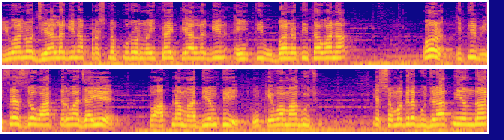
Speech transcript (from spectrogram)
યુવાનો જ્યાં લગીના પ્રશ્ન પૂરો નહીં થાય ત્યાં લગીન અહીંથી ઊભા નથી થવાના. પણ એથી વિશેષ જો વાત કરવા જઈએ તો આપના માધ્યમથી હું કહેવા માંગુ છું કે સમગ્ર ગુજરાતની અંદર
